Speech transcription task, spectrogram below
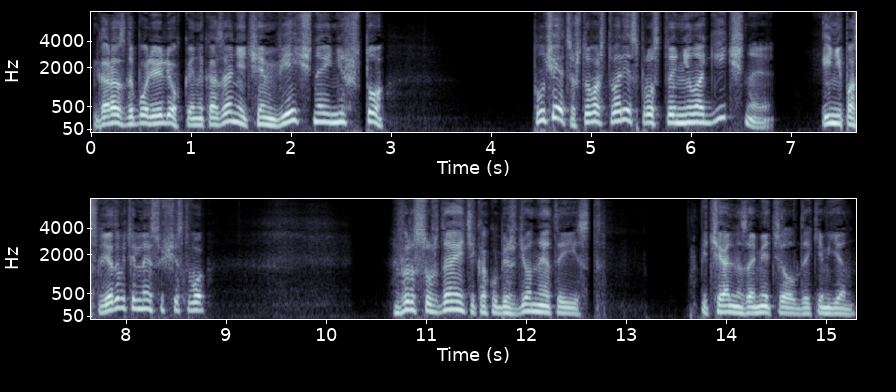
гораздо более легкое наказание, чем вечное ничто. Получается, что ваш Творец просто нелогичное и непоследовательное существо. Вы рассуждаете, как убежденный атеист, — печально заметил Декимьен.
